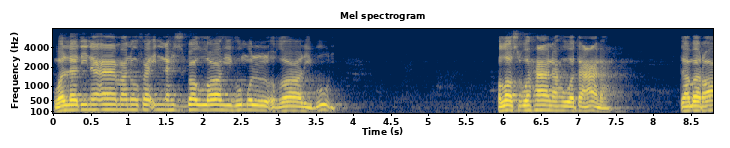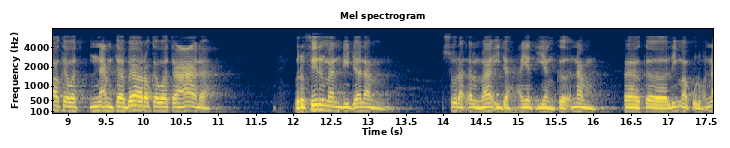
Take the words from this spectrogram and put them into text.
walladzina amanu fa inna hizballahi humul ghalibun. Allah Subhanahu wa taala tabaraka wa na'am tabaraka wa ta'ala berfirman di dalam surat Al-Maidah ayat yang ke-6 eh, ke-56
